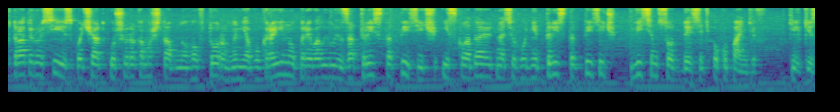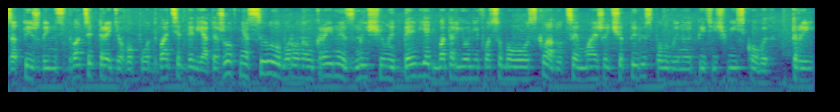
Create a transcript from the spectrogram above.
Втрати Росії з початку широкомасштабного вторгнення в Україну перевалили за 300 тисяч і складають на сьогодні 300 тисяч 810 окупантів. Тільки за тиждень з 23 по 29 жовтня Сили оборони України знищили 9 батальйонів особового складу. Це майже 4,5 тисяч військових, 3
